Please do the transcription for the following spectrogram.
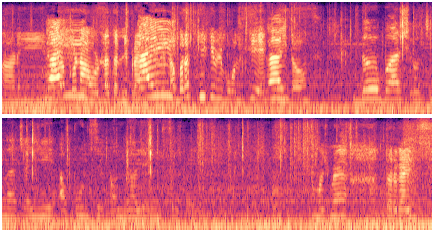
आणि मला पण आवडला त्यांनी प्रँक guys. केलेला. बरं ठीक आहे मी बोलते. एक Guys. मिनिट. दो बार सोचना चाहिए अपन से पंगा लेने से पहले समज में तर काहीच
